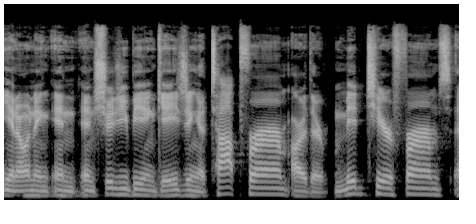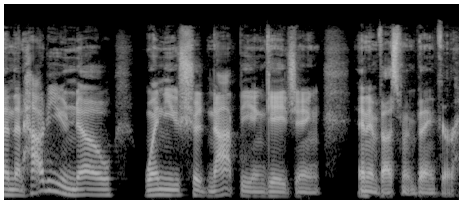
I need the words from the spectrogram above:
You know, and, and, and should you be engaging a top firm? Are there mid tier firms? And then how do you know when you should not be engaging an investment banker?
